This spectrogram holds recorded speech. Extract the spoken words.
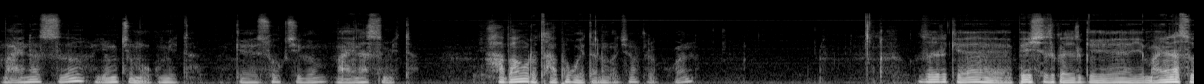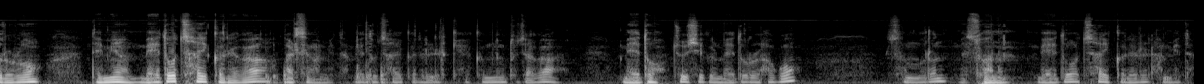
마이너스 0.59입니다. 계속 지금 마이너스입니다. 하방으로 다 보고 있다는 거죠. 결국은. 그래서 이렇게 베이시스가 이렇게 마이너스로 되면 매도 차익 거래가 발생합니다. 매도 차익 거래를 이렇게 금융투자가 매도 주식을 매도를 하고 선물은 매수하는 매도 차익 거래를 합니다.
